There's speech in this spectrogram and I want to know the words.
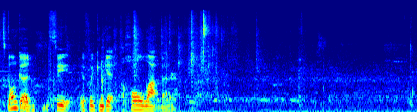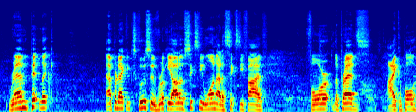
It's going good. Let's see if we can get a whole lot better. Rem Pitlick, Upper Deck exclusive rookie auto, 61 out of 65 for the Preds. I Capola.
